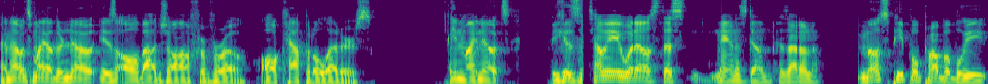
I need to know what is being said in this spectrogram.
and that was my other note is all about jon favreau all capital letters in my notes because Tell me what else this man has done, because I don't know. most people probably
